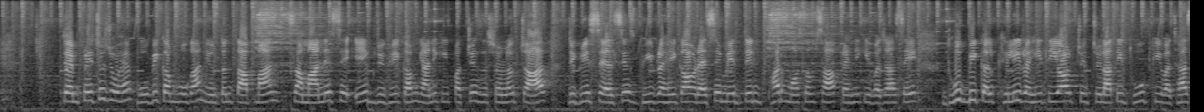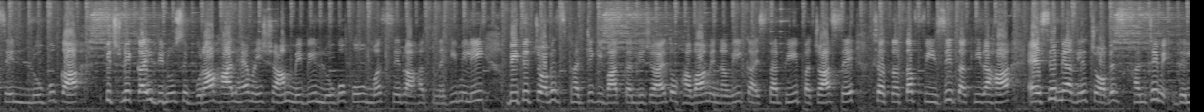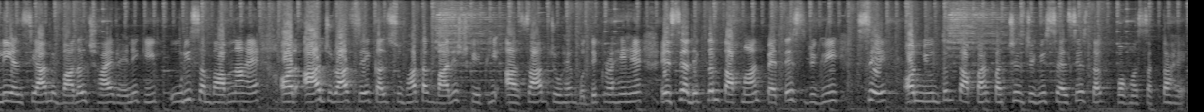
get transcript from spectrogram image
टेम्परेचर जो है वो भी कम होगा। न्यूनतम तापमान सामान्य से एक डिग्री कम, यानी कि पच्चीस दशमलव चार डिग्री सेल्सियस भी रहेगा। और ऐसे में दिन भर मौसम साफ़ रहने की वजह से धूप भी कल खिली रही थी और चिलचिलाती धूप की वजह से लोगों का पिछले कई दिनों से बुरा हाल है। वहीं शाम में भी लोगों को उमस से राहत नहीं मिली। बीते 24 घंटे की बात कर ली जाए तो हवा में नमी का स्तर भी 50 से सतहत्तर फ़ीसदी तक ही रहा। ऐसे में अगले 24 घंटे में दिल्ली, एनसीआर में बादल छाए रहने की पूरी संभावना है और आज रात से कल सुबह तक बारिश के भी आसार जो है वो दिख रहे हैं। इससे अधिकतम तापमान 35 डिग्री से और न्यूनतम तापमान 25 डिग्री सेल्सियस तक पहुँच सकता है।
